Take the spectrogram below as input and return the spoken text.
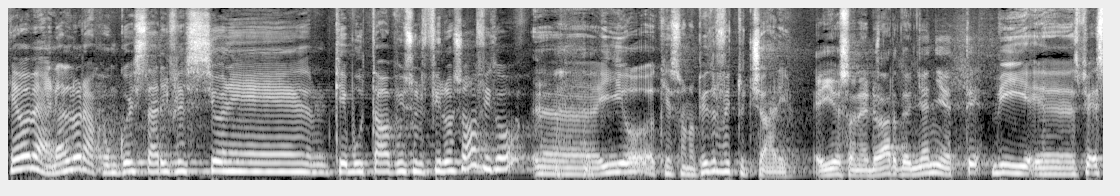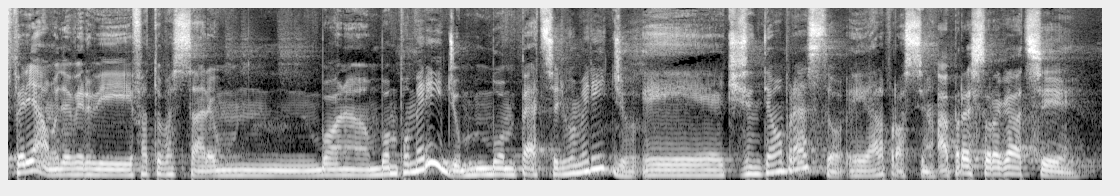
e va bene, allora con questa riflessione che buttavo più sul filosofico, eh, io che sono Pietro Fettucciari, E io sono Edoardo Gnagnetti. vi eh, spe- speriamo di avervi fatto passare un buon, un buon pomeriggio, un buon pezzo di pomeriggio e ci sentiamo presto e alla prossima. A presto ragazzi!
